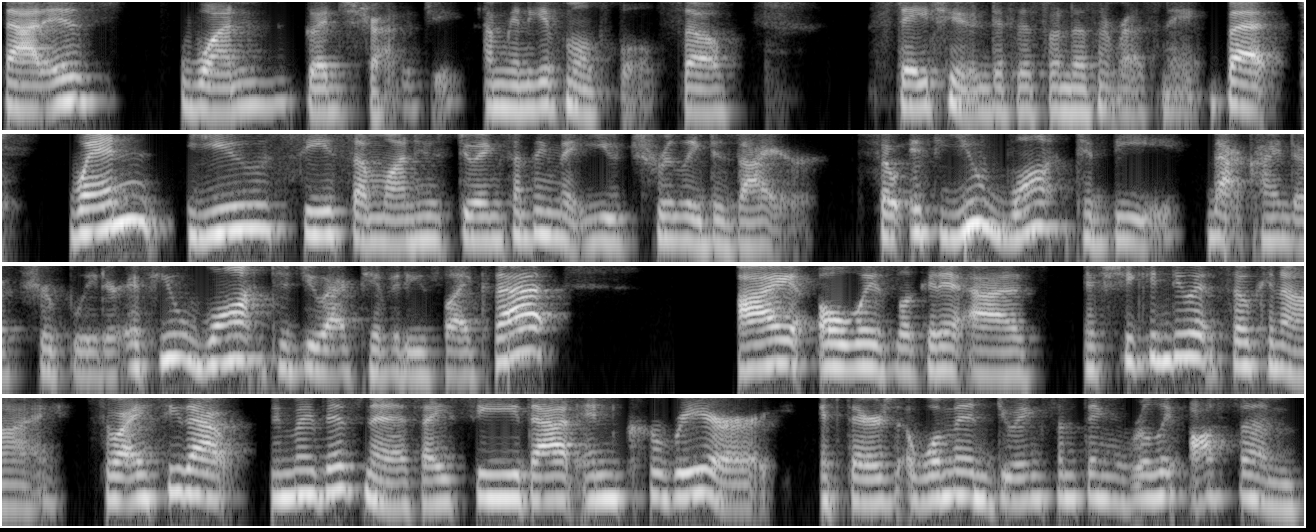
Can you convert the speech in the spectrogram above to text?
That is one good strategy. I'm going to give multiple. So stay tuned if this one doesn't resonate. But when you see someone who's doing something that you truly desire, so if you want to be that kind of troop leader, if you want to do activities like that, I always look at it as if she can do it, so can I. So I see that in my business. I see that in career. If there's a woman doing something really awesome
